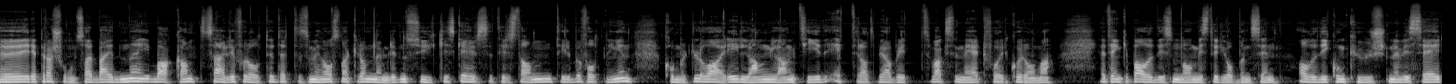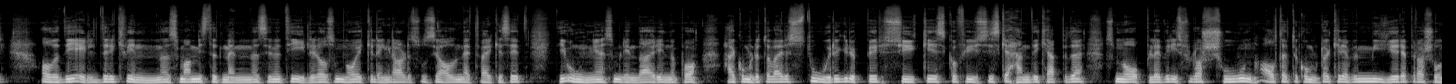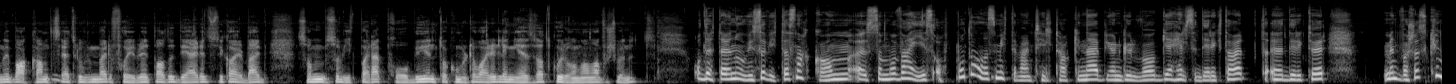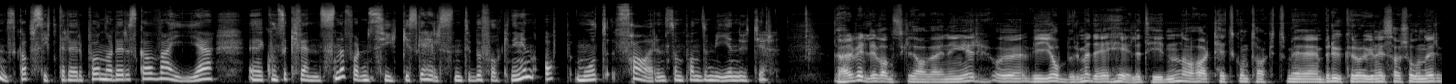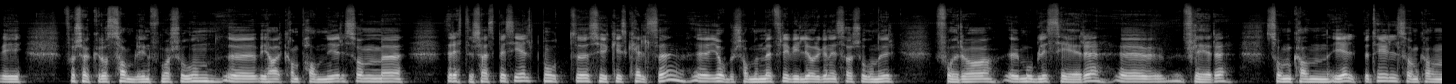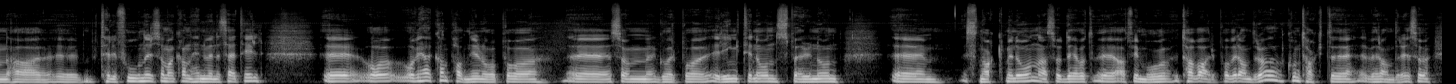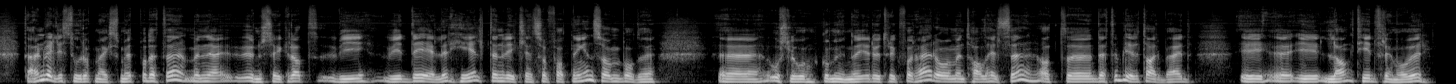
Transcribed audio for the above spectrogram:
Eh, reparasjonsarbeidene i bakkant, særlig i forhold til dette som vi nå snakker om, nemlig den psykiske helsetilstanden til befolkningen, kommer til å vare i lang, lang tid etter at vi har blitt vaksinert for korona. Jeg tenker på alle de som nå mister jobben sin, alle de konkursene vi ser, alle de eldre kvinnene som har mistet mennene sine tidligere og som nå ikke lenger har det sosiale nettverket sitt, de unge som Linda er inne på. Her kommer det til å være store grupper psykisk og fysiske handikappede som nå opplever isolasjon. Alt dette kommer til å kreve mye reparasjon i bakkant. så jeg tror vi må være forberedt på at det er et stykke arbeid som så vidt bare er påbegynt og kommer til å vare lenge etter at koronaen har forsvunnet. Og Dette er jo noe vi så vidt har snakka om eh, som må veies opp mot alle smitteverntiltakene. Bjørn Gullvåg, helsedirektør. Eh, Men hva slags kunnskap sitter dere på når dere skal veie eh, konsekvensene for den psykiske helsen til befolkningen opp mot faren som pandemien utgjør? Det er veldig vanskelige avveininger. og Vi jobber med det hele tiden og har tett kontakt med brukerorganisasjoner. Vi forsøker å samle informasjon. Eh, vi har kampanjer som eh, retter seg spesielt mot eh, psykisk helse. Jobber sammen med frivillige organisasjoner for å mobilisere flere som kan hjelpe til, som kan ha telefoner som man kan henvende seg til. Og, vi har kampanjer nå på, som går på ring til noen, spør noen. Eh, snakk med noen. altså det At vi må ta vare på hverandre og kontakte hverandre. Så Det er en veldig stor oppmerksomhet på dette, men jeg understreker at vi, vi deler helt den virkelighetsoppfatningen som både eh, Oslo kommune gir uttrykk for her, og Mental Helse, at eh, dette blir et arbeid i, i, lang tid fremover.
